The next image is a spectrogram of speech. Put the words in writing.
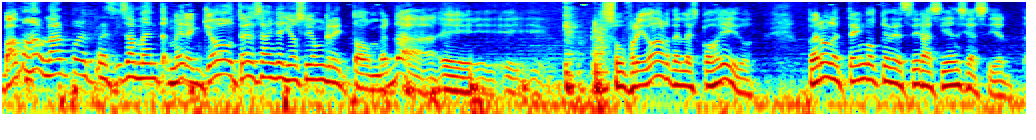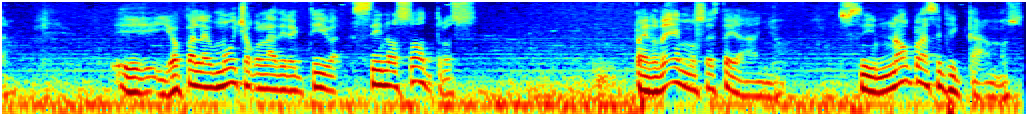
Vamos a hablar pues precisamente, miren, yo, ustedes saben que yo soy un gritón, ¿verdad? Eh, eh, sufridor del escogido, pero le tengo que decir a ciencia cierta, y yo peleo mucho con la directiva, si nosotros perdemos este año, si no clasificamos,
